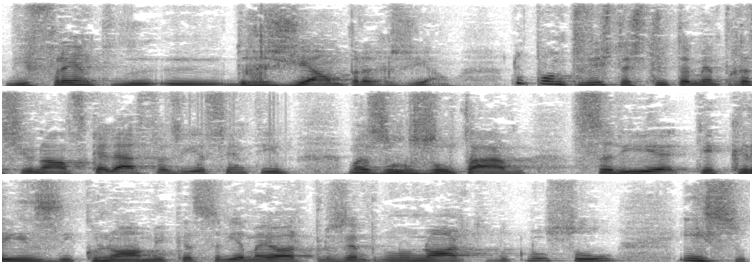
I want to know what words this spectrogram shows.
diferente de, de região para região. Do ponto de vista estritamente racional, se calhar fazia sentido, mas o resultado seria que a crise económica seria maior, por exemplo, no Norte do que no Sul. Isso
